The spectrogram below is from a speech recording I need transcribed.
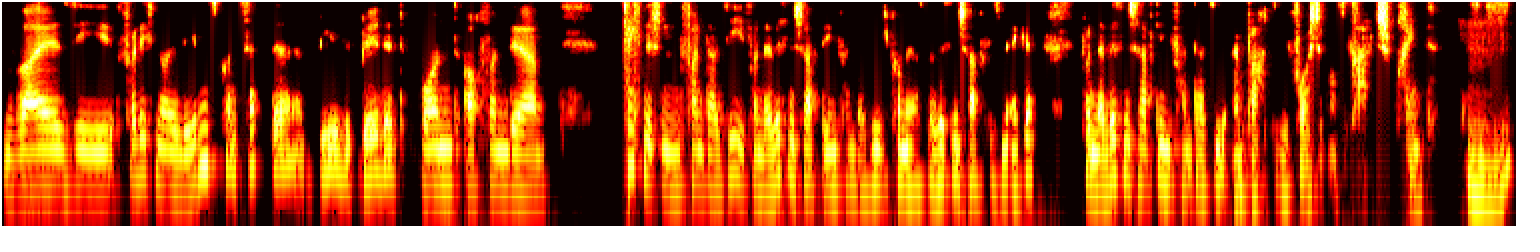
weil sie völlig neue Lebenskonzepte bildet und auch von der technischen Fantasie, von der wissenschaftlichen Fantasie, ich komme aus der wissenschaftlichen Ecke, von der wissenschaftlichen Fantasie einfach die Vorstellungskraft sprengt. Das mhm. ist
